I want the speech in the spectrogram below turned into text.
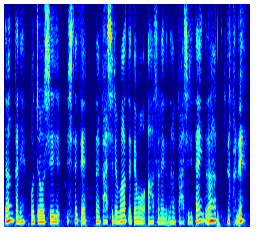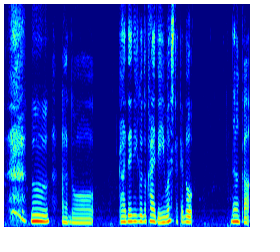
なんかね、お調子してて、なんか走り回ってても、あ、それなんか走りたいんだな、とかね。うん。あの、ガーデニングの回で言いましたけど、なんか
